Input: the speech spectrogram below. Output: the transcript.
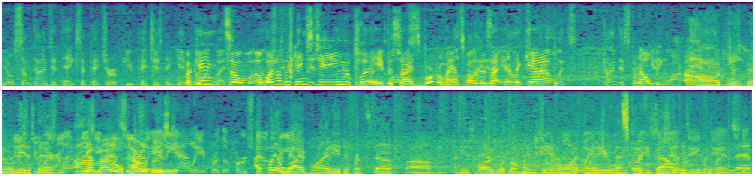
You know, sometimes it takes a pitcher a few pitches to get What going, game? but So, uh, what other games do you play besides Borderlands? Oh, there's that in the count, gap. Time to start Nope. getting locked in. Oh, just barely made it there. Um, as that little power boost. the alley for the first I play a wide variety of different stuff. Um, I mean, as far as what's on my channel, I play that Stardew Valley with my friend And Ben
